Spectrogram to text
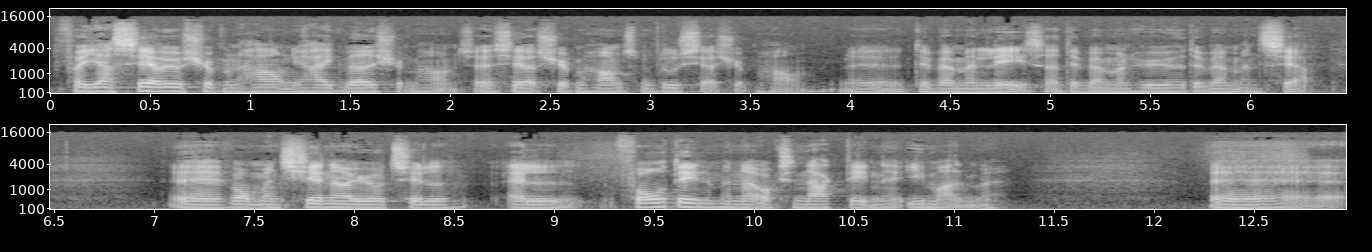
For jeg ser jo København, jag har ikke været i København, så jag ser København, som du ser København. Øh, det är vad man läser, det är vad man hör, det är vad man ser øh, hvor man kender jo til alle fordele, men også nackdelene i Malmø. Øh,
